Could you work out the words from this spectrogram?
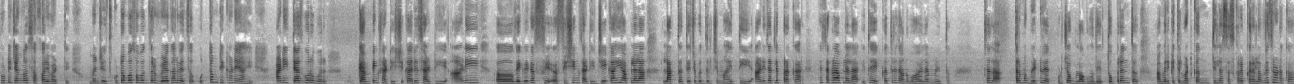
छोटी जंगल सफारी वाटते. म्हणजेच कुटुंबासोबत जर वेळ घालवायचं उत्तम ठिकाणे आहे. आणि त्याचबरोबर कॅम्पिंगसाठी शिकारीसाठी आणि वेगवेगळ्या फि फिशिंगसाठी जे काही आपल्याला लागतं त्याच्याबद्दलची माहिती आणि त्यातले प्रकार हे सगळं आपल्याला इथे एकत्रित अनुभवायला मिळतं. चला तर मग भेटूयात पुढच्या ब्लॉगमध्ये. तोपर्यंत अमेरिकेतील भटकंतीला सबस्क्राईब करायला विसरू नका.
